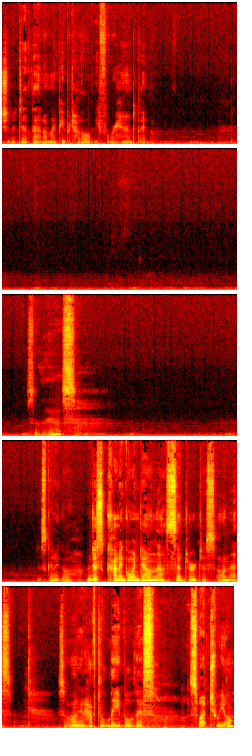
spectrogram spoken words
Should have did that on my paper towel beforehand, but... So this... just gonna go I'm just kind of going down the center just on this. So I'm gonna have to label this swatch wheel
